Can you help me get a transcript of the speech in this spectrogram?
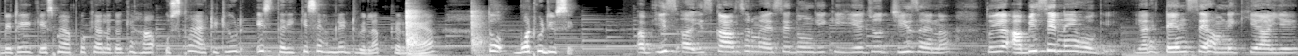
बेटे के केस में आपको क्या लगा कि हाँ उसका एटीट्यूड इस तरीके से हमने डेवलप करवाया? तो व्हाट वुड यू से अब इस इसका आंसर मैं ऐसे दूँगी कि ये जो चीज़ है ना तो ये अभी से नहीं होगी। यानी टेंथ से हमने किया ये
